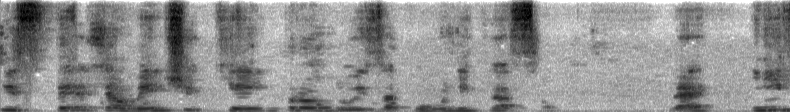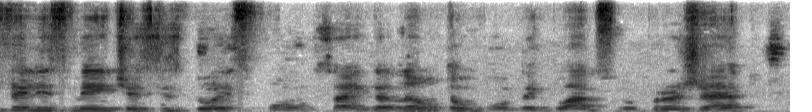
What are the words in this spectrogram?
especialmente quem produz a comunicação. Né? Infelizmente, esses dois pontos ainda não estão contemplados no projeto,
